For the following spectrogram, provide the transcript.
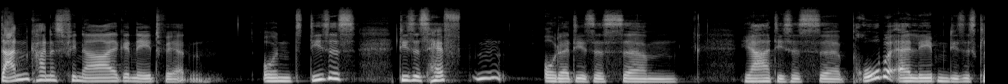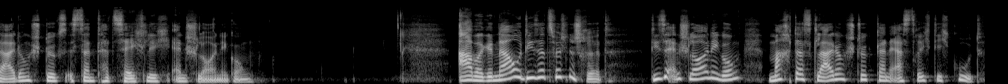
dann kann es final genäht werden. Und dieses, dieses Heften oder dieses ähm, ja, dieses äh, Probeerleben dieses Kleidungsstücks ist dann tatsächlich Entschleunigung. Aber genau dieser Zwischenschritt, diese Entschleunigung macht das Kleidungsstück dann erst richtig gut.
